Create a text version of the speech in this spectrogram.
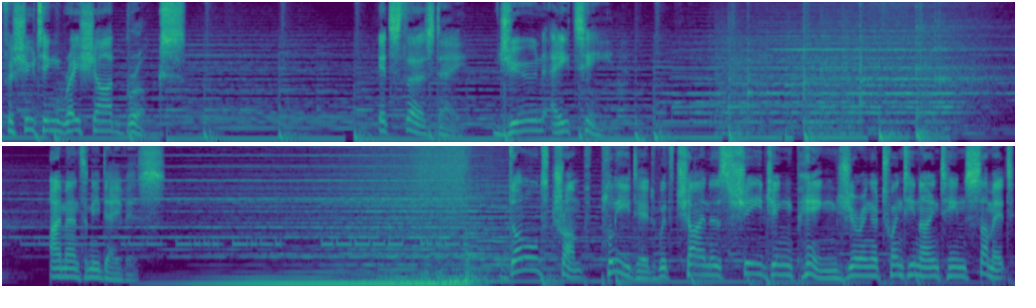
for shooting Rayshard Brooks. It's Thursday, June 18. I'm Anthony Davis. Donald Trump pleaded with China's Xi Jinping during a 2019 summit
